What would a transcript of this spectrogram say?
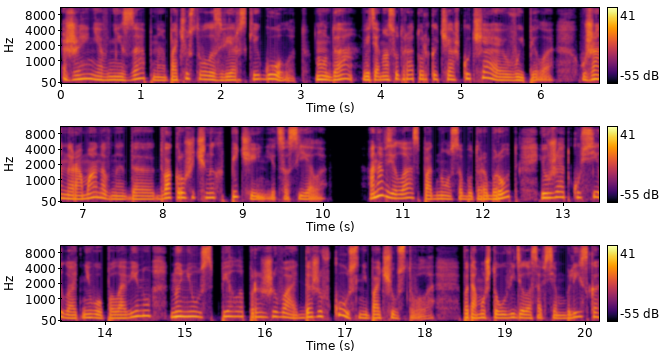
Женя внезапно почувствовала зверский голод. Ну да, ведь она с утра только чашку чаю выпила. У Жанны Романовны да два крошечных печеньица съела. Она взяла с подноса бутерброд и уже откусила от него половину, но не успела проживать, даже вкус не почувствовала, потому что увидела совсем близко,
